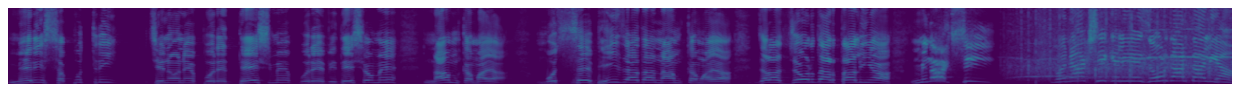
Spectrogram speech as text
मेरी सपुत्री जिन्होंने पूरे देश में पूरे विदेशों में नाम कमाया मुझसे भी ज़्यादा नाम कमाया। जरा जोरदार तालियाँ मीनाक्षी! मीनाक्षी के लिए जोरदार तालियाँ।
